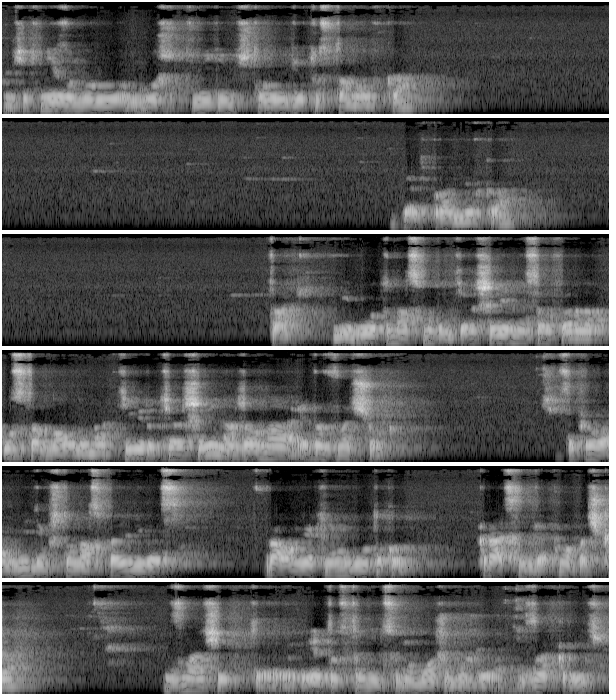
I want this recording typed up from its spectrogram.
Значит, внизу мы можете видеть, что идет установка. Опять проверка. Так, и вот у нас, смотрите, расширение Surferner установлено. Активируйте расширение, нажал на этот значок. Сейчас закрываем, видим, что у нас появилась в правом верхнем углу такой красненькая кнопочка. Значит, э, эту страницу мы можем уже закрыть.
